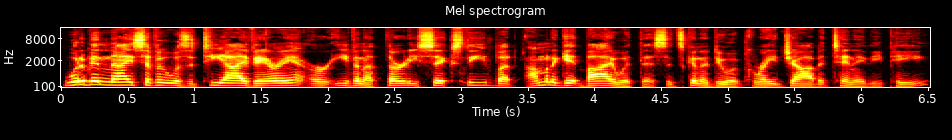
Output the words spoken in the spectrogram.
Would have been nice if it was a TI variant or even a 3060, but I'm going to get by with this. It's going to do a great job at 1080p.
